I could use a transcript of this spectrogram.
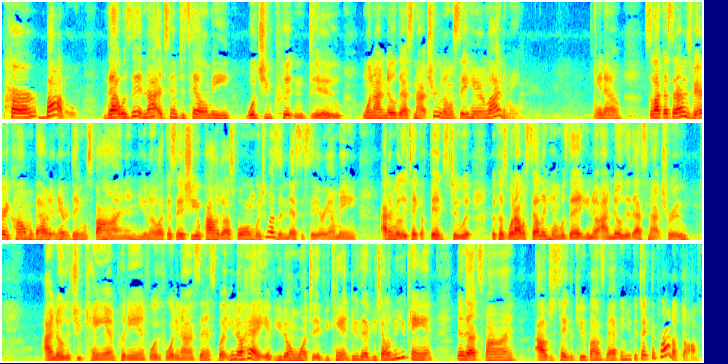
per bottle. That was it. Not attempt to tell me what you couldn't do when I know that's not true. Don't sit here and lie to me. You know? So, like I said, I was very calm about it and everything was fine. And, you know, like I said, she apologized for him, which wasn't necessary. I mean, I didn't really take offense to it because what I was telling him was that, you know, I know that that's not true. I know that you can put in for the 49 cents. But, you know, hey, if you don't want to, if you can't do that, if you're telling me you can't, then that's fine. I'll just take the coupons back and you could take the product off.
